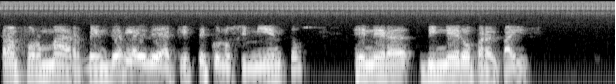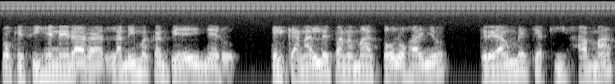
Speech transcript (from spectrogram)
transformar, vender la idea que este conocimiento genera dinero para el país. Porque si generara la misma cantidad de dinero que el canal de Panamá todos los años, créanme que aquí jamás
